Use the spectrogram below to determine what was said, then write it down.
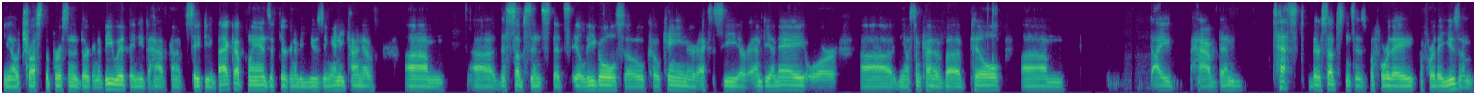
you know trust the person that they're going to be with they need to have kind of safety and backup plans if they're going to be using any kind of um, uh, the substance that's illegal so cocaine or ecstasy or mdma or uh, you know some kind of uh, pill. Um, i have them test their substances before they before they use them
